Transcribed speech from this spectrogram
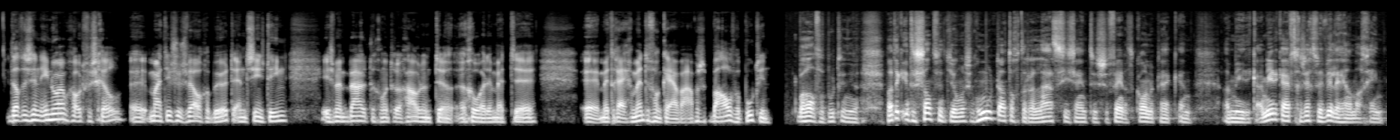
Dat is een enorm groot verschil. Uh, maar het is dus wel gebeurd. En sindsdien is men buitengewoon terughoudend uh, geworden met, uh, met dreigementen van kernwapens. Behalve Poetin. Behalve Poetin, ja. Wat ik interessant vind, jongens, hoe moet nou toch de relatie zijn tussen Verenigd Koninkrijk en Amerika? Amerika heeft gezegd, we willen helemaal geen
